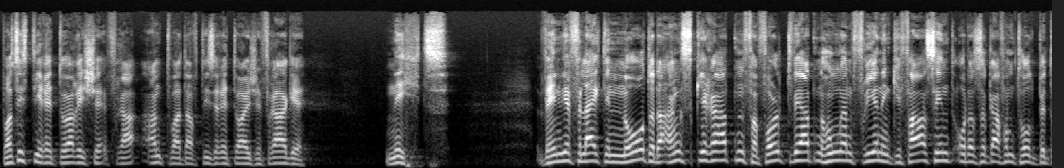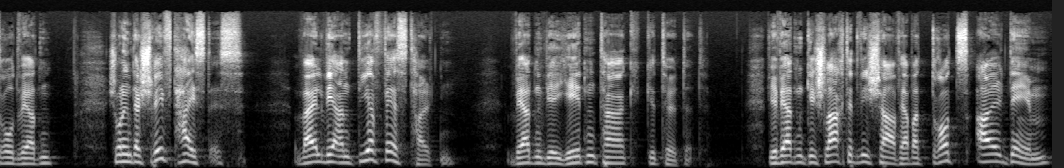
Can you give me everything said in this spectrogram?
Was ist die rhetorische Fra Antwort auf diese rhetorische Frage? Nichts. Wenn wir vielleicht in Not oder Angst geraten, verfolgt werden, hungern, frieren, in Gefahr sind oder sogar vom Tod bedroht werden, schon in der Schrift heißt es, weil wir an dir festhalten, werden wir jeden Tag getötet. Wir werden geschlachtet wie Schafe, aber trotz all dem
